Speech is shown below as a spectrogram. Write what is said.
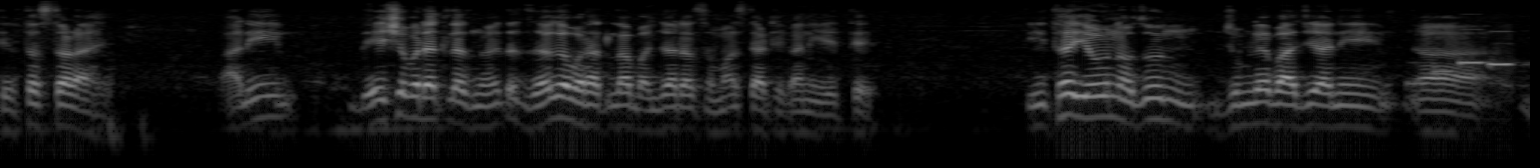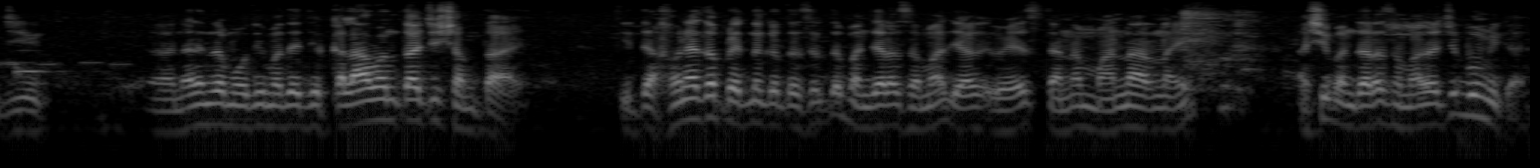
तीर्थस्थळ आहे. आणि देशभरातल्याच नव्हे तर जगभरातला बंजारा समाज त्या ठिकाणी येते. इथं येऊन अजून जुमलेबाजी आणि जी नरेंद्र मोदीमध्ये जी कलावंताची क्षमता आहे ती दाखवण्याचा प्रयत्न करत असेल तर बंजारा समाज या वेळेस त्यांना मानणार नाही अशी बंजारा समाजाची भूमिका आहे.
